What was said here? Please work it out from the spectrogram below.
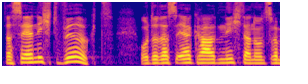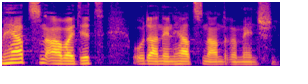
dass er nicht wirkt oder dass er gerade nicht an unserem Herzen arbeitet oder an den Herzen anderer Menschen.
